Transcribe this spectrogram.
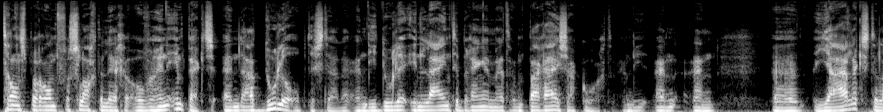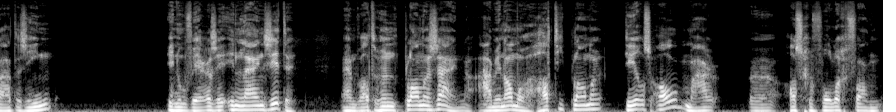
transparant verslag te leggen over hun impacts. En daar doelen op te stellen. En die doelen in lijn te brengen met een Parijsakkoord. En, die, en, en uh, jaarlijks te laten zien in hoeverre ze in lijn zitten. En wat hun plannen zijn. Nou, ABN AMRO had die plannen deels al. Maar uh, als gevolg van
